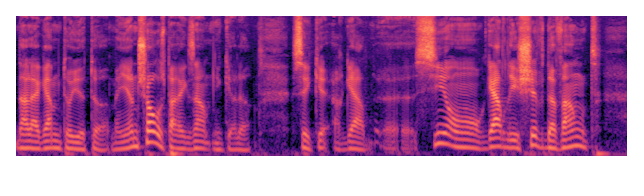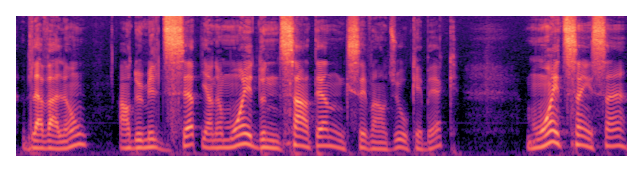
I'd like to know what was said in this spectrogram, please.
dans la gamme Toyota. Mais il y a une chose, par exemple, Nicolas, c'est que, regarde, euh, si on regarde les chiffres de vente de l'Avalon, en 2017, il y en a moins d'une centaine qui s'est vendu au Québec, moins de 500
